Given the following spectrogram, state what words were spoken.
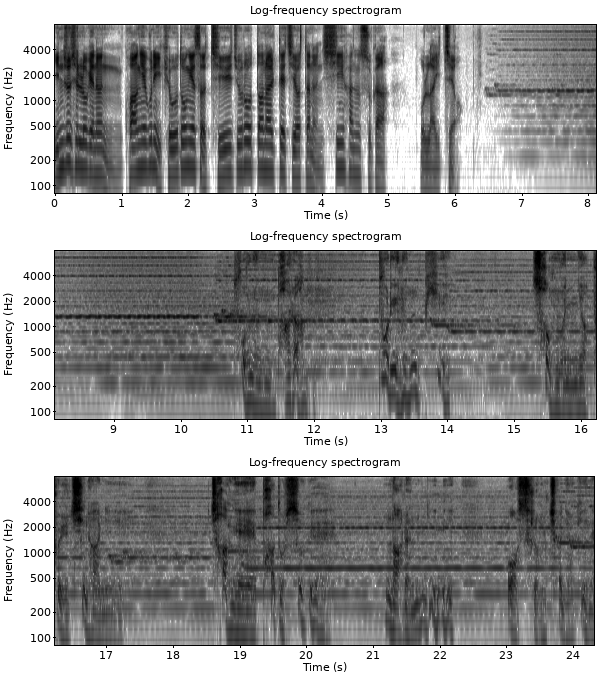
인조실록에는 광해군이 교동에서 제주로 떠날 때 지었다는 시 한 수가 올라 있지요. 부는 바람, 뿌리는 피, 성문 옆을 지나니 창의 파도 속에 나는 이미 어스름 저녁이네.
